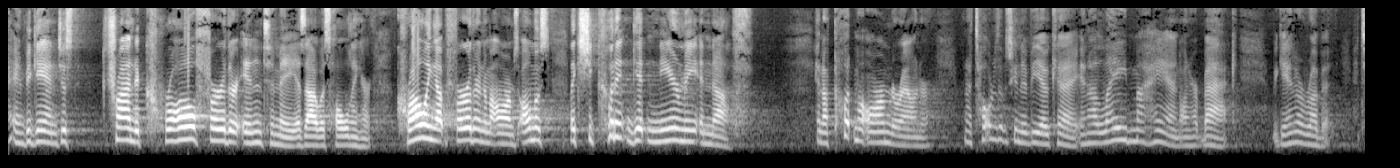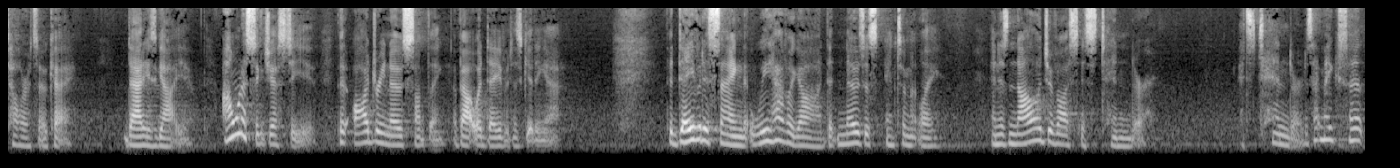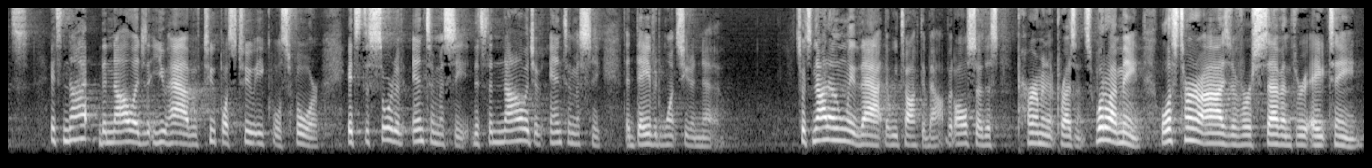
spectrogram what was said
and began just trying to crawl further into me as I was holding her, crawling up further into my arms, almost like she couldn't get near me enough. And I put my arm around her and I told her that it was going to be okay. And I laid my hand on her back, began to rub it, and tell her it's okay. Daddy's got you. I want to suggest to you that Audrey knows something about what David is getting at. That David is saying that we have a God that knows us intimately, and his knowledge of us is tender. It's tender. Does that make sense? It's not the knowledge that you have of 2 plus 2 equals 4. It's the sort of intimacy, it's the knowledge of intimacy that David wants you to know. So it's not only that that we talked about, but also this permanent presence. What do I mean? Well, let's turn our eyes to verse 7 through 18.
